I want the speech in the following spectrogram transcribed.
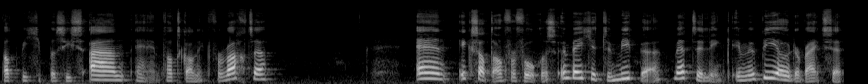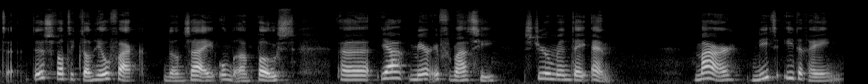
wat bied je precies aan en wat kan ik verwachten. En ik zat dan vervolgens een beetje te miepen met de link in mijn bio erbij te zetten. Dus wat ik dan heel vaak dan zei onderaan post, uh, ja, meer informatie, stuur me een DM. Maar niet iedereen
